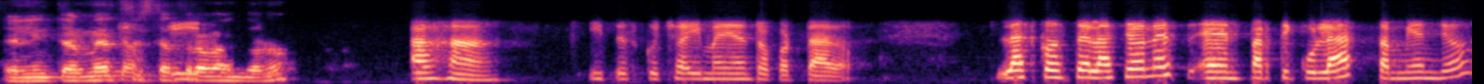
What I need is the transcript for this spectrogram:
El internet se está trabando, ¿no? Ajá, y te escucho ahí medio entrecortado. Las constelaciones en particular, también yo,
